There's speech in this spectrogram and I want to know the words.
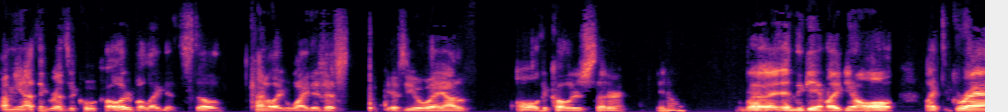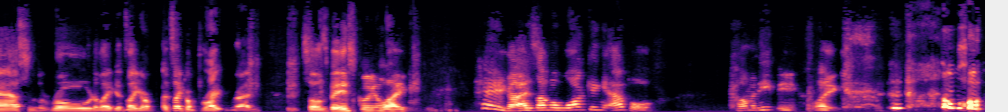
I mean, I think red's a cool color, but like, it's still kind of like white. It just gives you a way out of all the colors that are, you know, uh, in the game. Like you know, all like the grass and the road. Like it's like a it's like a bright red. So it's basically like, hey guys, I'm a walking apple. Come and eat me. Like, what?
